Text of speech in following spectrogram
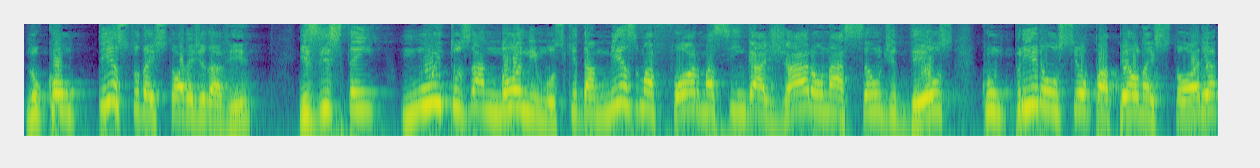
no contexto da história de Davi, existem muitos anônimos que, da mesma forma, se engajaram na ação de Deus, cumpriram o seu papel na história.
